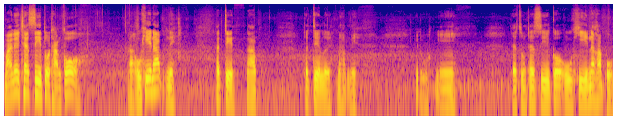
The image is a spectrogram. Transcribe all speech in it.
หมายเลขแชสซีตัวถังโก้อ่าโอเคนะครับนี่ชัดเจนนะครับชัดเจนเลยนะครับนี่ไปดูนี่แทสทรงแทสซีก็โอเคนะครับผม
